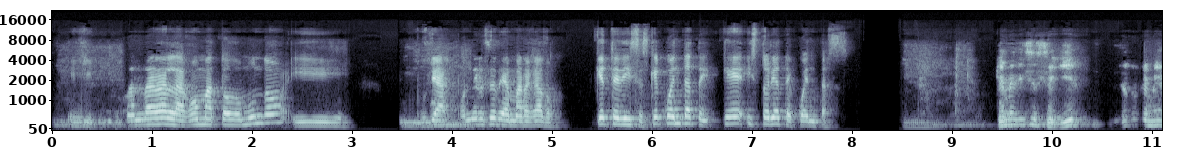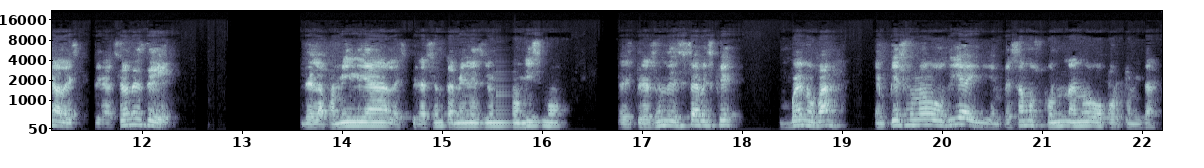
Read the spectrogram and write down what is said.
y mandar a la goma a todo mundo y pues ya, ponerse de amargado? ¿Qué te dices? ¿Qué, cuéntate, qué historia te cuentas? ¿Qué me dices seguir? Yo creo que, mira, la inspiración es de, de la familia, la inspiración también es de uno mismo, la inspiración de decir, ¿sabes qué? Bueno, va, empieza un nuevo día y empezamos con una nueva oportunidad.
